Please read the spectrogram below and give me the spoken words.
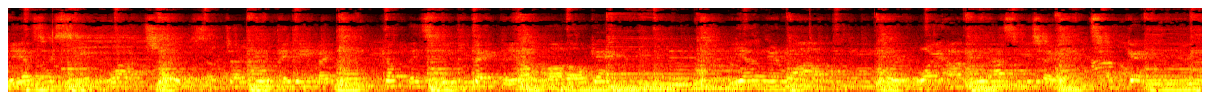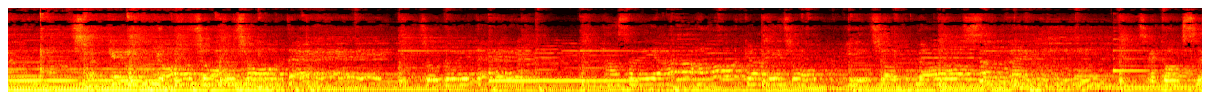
一些小屈，尝在了你变味，给你致命又何路劲？恩怨话不回，遗下了那事情。曾经，曾经我做错的，做对的，下世也可继续延续我生命。这角色，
